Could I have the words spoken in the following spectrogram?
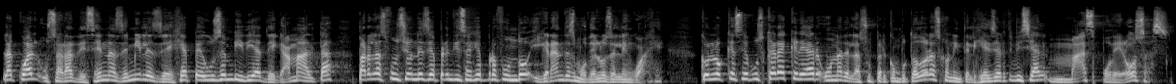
la cual usará decenas de miles de GPUs Nvidia de gama alta para las funciones de aprendizaje profundo y grandes modelos de lenguaje, con lo que se buscará crear una de las supercomputadoras con inteligencia artificial más poderosas.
